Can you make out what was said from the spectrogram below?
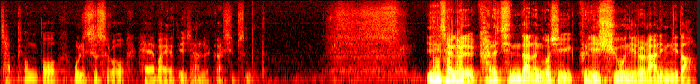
자평도 우리 스스로 해봐야 되지 않을까 싶습니다. 인생을 가르친다는 것이 그리 쉬운 일은 아닙니다.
